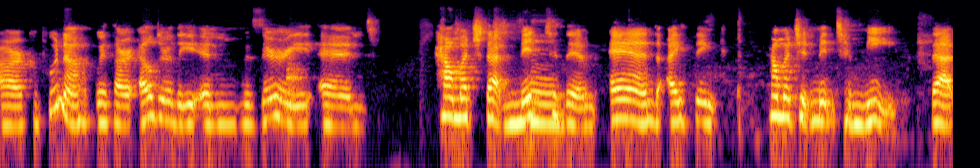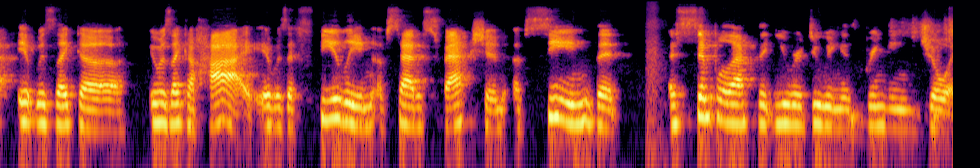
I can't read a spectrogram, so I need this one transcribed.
our kupuna, with our elderly in Missouri, and how much that meant to them. And I think how much it meant to me that it was like a it was like a high. It was a feeling of satisfaction of seeing that a simple act that you were doing is bringing joy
